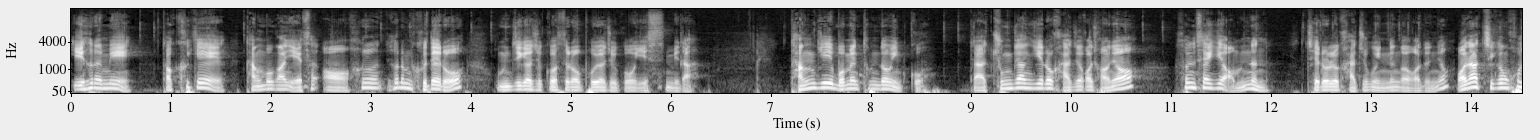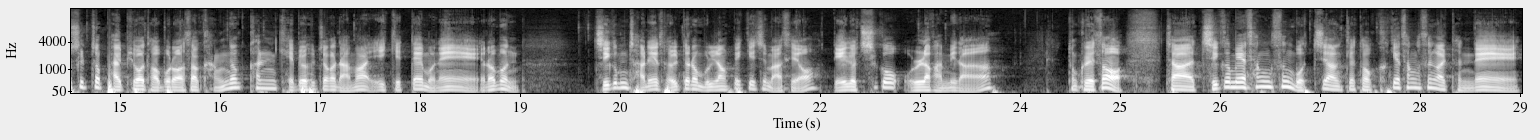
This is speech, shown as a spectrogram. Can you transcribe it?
이 흐름이 더 크게 당분간 예상 어, 흐름 그대로 움직여질 것으로 보여주고 있습니다. 단기 모멘텀도 있고 자 중장기로 가져가 전혀 손색이 없는 재료를 가지고 있는 거거든요. 워낙 지금 호실적 발표와 더불어서 강력한 개별 hul자가 남아 있기 때문에 여러분 지금 자리에 절대로 물량 뺏기지 마세요. 내일도 치고 올라갑니다. 좀 그래서 자 지금의 상승 못지않게 더 크게 상승할 텐데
